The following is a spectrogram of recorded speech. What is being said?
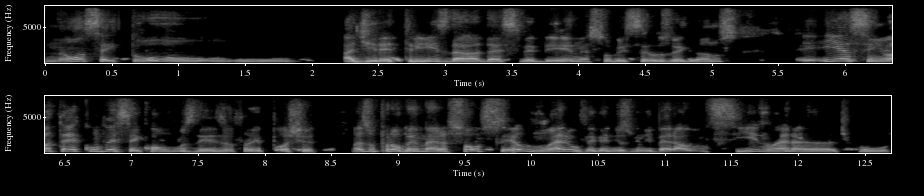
não aceitou o, a diretriz da, da SVB, né? Sobre selos veganos e, assim, eu até conversei com alguns deles. Eu falei, poxa, Mas o problema era só o seu, não era o veganismo liberal em si, não era, tipo,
